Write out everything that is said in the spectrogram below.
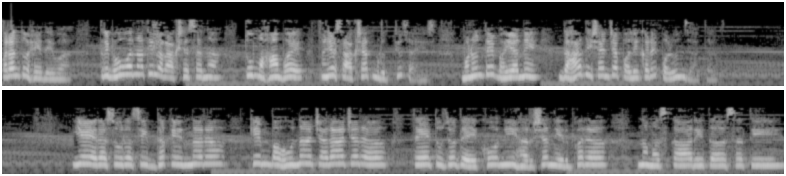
परंतु हे देवा त्रिभुवनातील राक्षसांना तू महाभय म्हणजे साक्षात मृत्यूच आहेस. म्हणून ते भयाने दहा दिशांच्या पलीकडे पळून जातात. ये रसुर सिद्ध किन्नर किं बहुना चराचर ते तुझ देखोनी हर्ष निर्भर नमस्कारित सती.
